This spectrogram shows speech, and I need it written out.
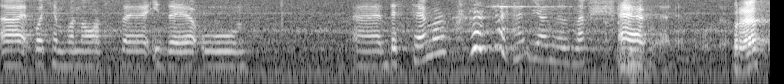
Е, Потім воно все йде у е, дестемер. Я не знаю. Е, Прес?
